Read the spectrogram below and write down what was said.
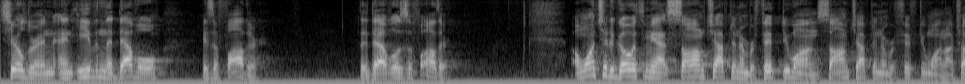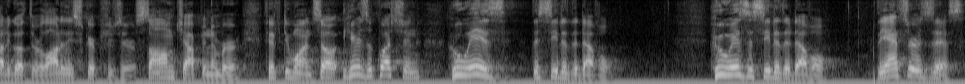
children, and even the devil is a father. The devil is a father. I want you to go with me at Psalm chapter number 51. Psalm chapter number 51. I'll try to go through a lot of these scriptures here. Psalm chapter number 51. So here's the question Who is the seed of the devil? Who is the seed of the devil? The answer is this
